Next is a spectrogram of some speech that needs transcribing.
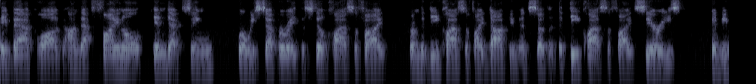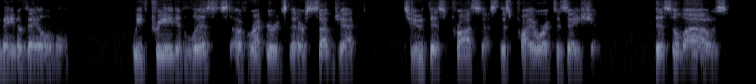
a backlog on that final indexing where we separate the still classified from the declassified documents so that the declassified series can be made available. We've created lists of records that are subject to this process, this prioritization. This allows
